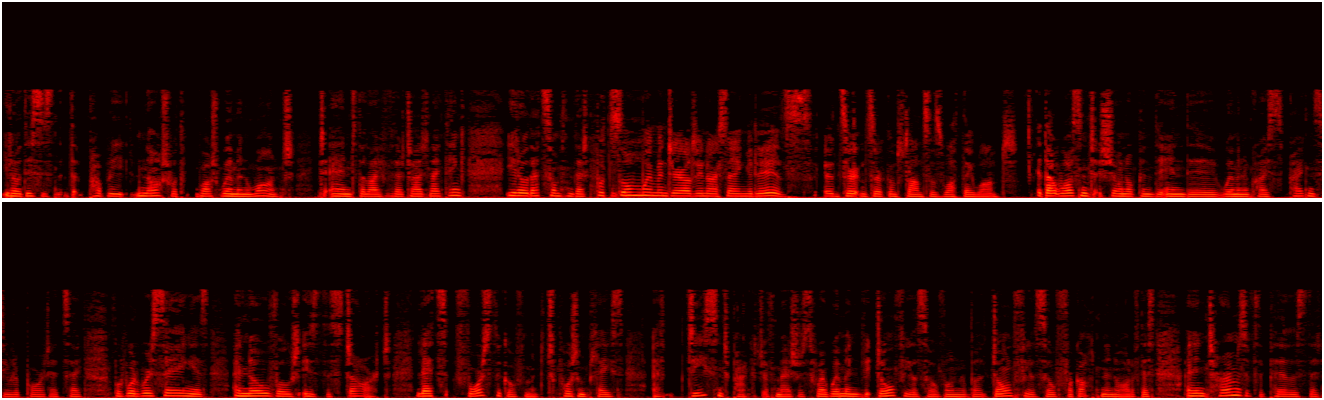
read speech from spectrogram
you know, this is th- probably not what, what women want to end the life of their child. And I think, you know, that's something that But some women, Geraldine, are saying it is in certain circumstances what they want. that wasn't shown up in the in the Women in Crisis Pregnancy report, I'd say. But what we're saying is a no vote is the start. Let's force the government to put in place a decent package of measures where women don't feel so vulnerable, don't feel so forgotten in all of this. And in terms of the pills that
